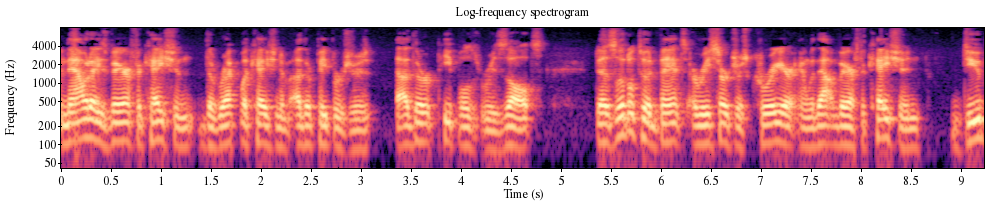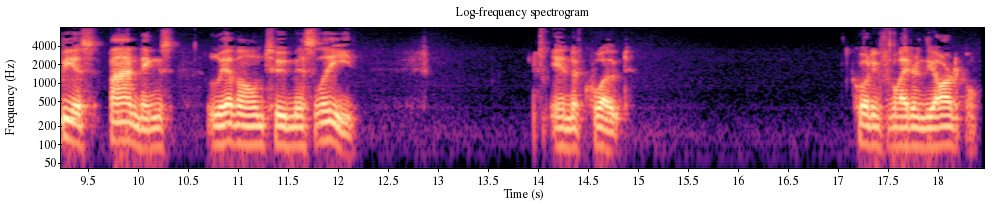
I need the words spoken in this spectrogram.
And nowadays, verification, the replication of other people's, other people's results, does little to advance a researcher's career, and without verification, dubious findings live on to mislead. End of quote quoting from later in the article.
